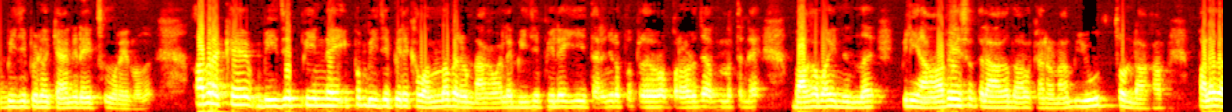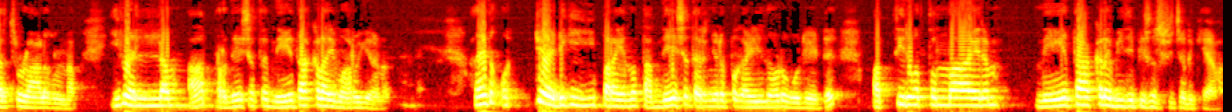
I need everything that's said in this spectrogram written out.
ബി ജെ പിയുടെ കാൻഡിഡേറ്റ്സ് എന്ന് പറയുന്നത്. അവരൊക്കെ ബി ജെ പിന്റെ ഇപ്പം ബി ജെ പിയിലേക്ക് വന്നവരുണ്ടാകാം. അല്ലെ ബി ജെ പിയിലെ ഈ തെരഞ്ഞെടുപ്പ് പ്രവചനത്തിന്റെ ഭാഗമായി നിന്ന് വലിയ ആവേശത്തിലാകുന്ന ആൾക്കാരുണ്ടാകും യൂത്ത് ഉണ്ടാകാം. പലതരത്തിലുള്ള ആളുകളുണ്ടാകും. ഇവരെല്ലാം ആ പ്രദേശത്തെ നേതാക്കളായി മാറുകയാണ്. അതായത് ഒറ്റയടിക്ക് ഈ പറയുന്ന തദ്ദേശ തെരഞ്ഞെടുപ്പ് കഴിയുന്നതോട് കൂടിയിട്ട് പത്തിരുപത്തൊന്നായിരം നേതാക്കളെ ബി ജെ പി സൃഷ്ടിച്ചെടുക്കുകയാണ്.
